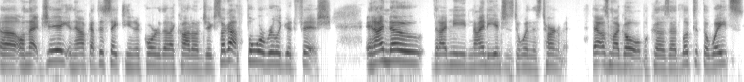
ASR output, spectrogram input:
uh, on that jig, and now I've got this 18 and a quarter that I caught on jig. So I got four really good fish, and I know that I need 90 inches to win this tournament. That was my goal because I looked at the weights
